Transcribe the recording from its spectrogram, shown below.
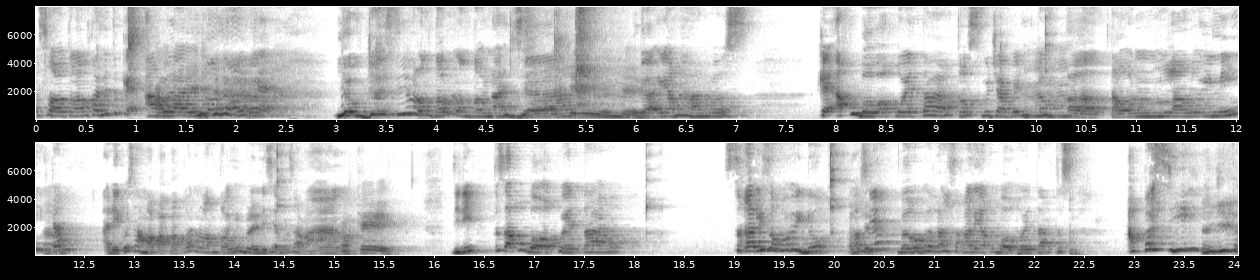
selamat ulang tahun itu kayak Alay. kayak ya udah sih ulang tahun ulang tahun aja, Oke, oke. nggak yang harus kayak aku bawa kue tar terus ngucapin ke eh, tahun lalu ini kan adikku sama papaku kan ulang tahunnya bulan Desember samaan. oke Jadi terus aku bawa kue tar sekali seumur hidup, maksudnya baru pernah sekali aku bawa kue tar terus apa sih? Gitu.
